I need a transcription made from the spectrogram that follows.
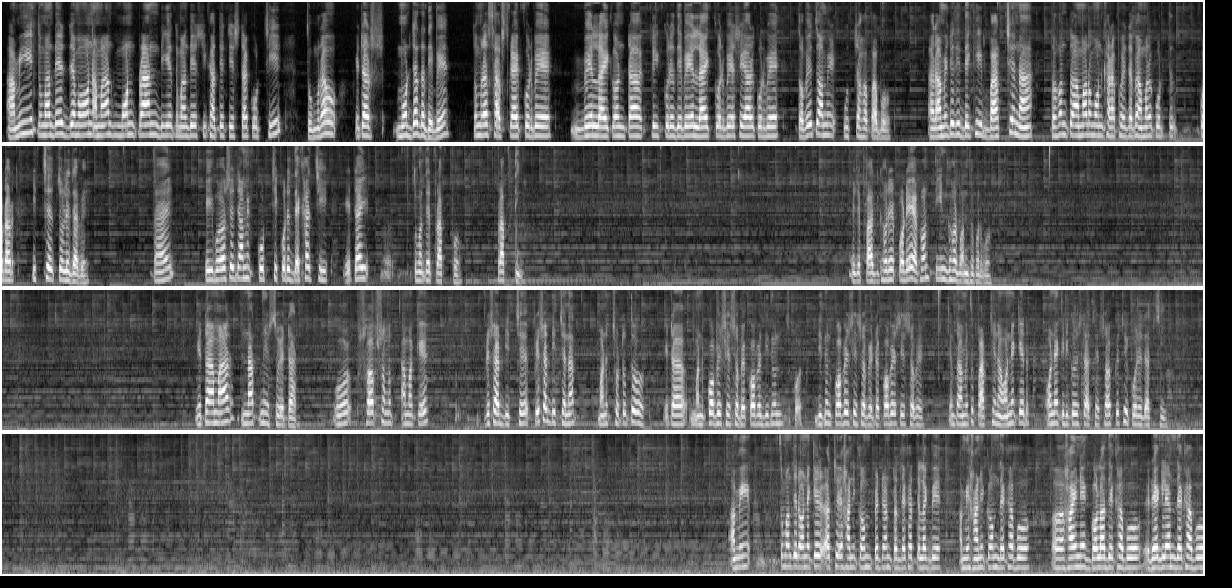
আমি তোমাদের যেমন আমার মন প্রাণ দিয়ে তোমাদের শেখাতে চেষ্টা করছি, তোমরাও এটার মর্যাদা দেবে। তোমরা সাবস্ক্রাইব করবে বেল আইকনটা ক্লিক করে দেবে লাইক করবে শেয়ার করবে তবে তো আমি উৎসাহ পাবো। আর আমি যদি দেখি বাড়ছে না, তখন তো আমারও মন খারাপ হয়ে যাবে, আমারও করতে, করার ইচ্ছে চলে যাবে। তাই এই বয়সে যে আমি করছি, করে দেখাচ্ছি, এটাই তোমাদের প্রাপ্য, প্রাপ্তি। এই যে পাঁচ ঘরের পরে এখন তিন ঘর বন্ধ করব। এটা আমার নাতনির সোয়েটার। ও সব সময় আমাকে প্রেশার দিচ্ছে প্রেশার দিচ্ছে না। মানে ছোট তো, এটা মানে কবে শেষ হবে, কবে দিদুন দিদুন কবে শেষ হবে, এটা কবে শেষ হবে? কিন্তু আমি তো পারছি না, অনেকের, অনেক রিকোয়েস্ট আছে, সব কিছুই করে যাচ্ছি। আমি তোমাদের অনেকের আছে হানিকম প্যাটার্নটা দেখাতে লাগবে। আমি হানিকম দেখাবো হাইনেক গলা দেখাবো রেগল্যান্ড দেখাবো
